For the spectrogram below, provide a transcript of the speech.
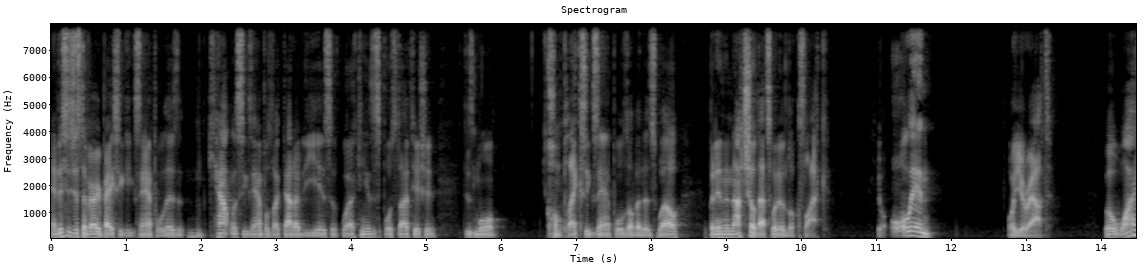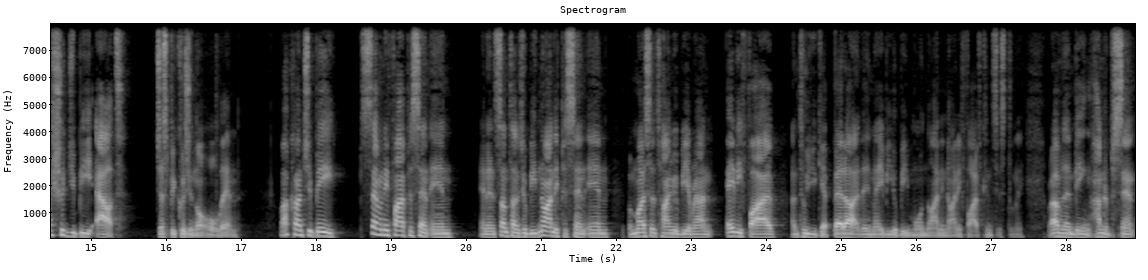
And this is just a very basic example. There's countless examples like that over the years of working as a sports dietitian. There's more complex examples of it as well but in a nutshell that's what it looks like you're all in or you're out well why should you be out just because you're not all in why can't you be 75% in and then sometimes you'll be 90% in, but most of the time you'll be around 85 until you get better, and then maybe you'll be more 90, 95 consistently, rather than being 100%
